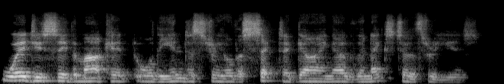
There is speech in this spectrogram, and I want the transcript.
Where do you see the market or the industry or the sector going over the next two or three years?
